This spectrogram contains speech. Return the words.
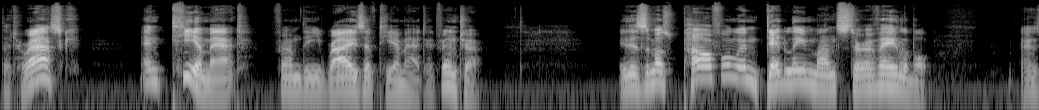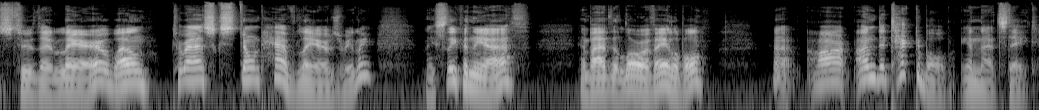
the Tarrasque, and Tiamat from the Rise of Tiamat adventure. It is the most powerful and deadly monster available. As to their lair, well, Tarrasques don't have lairs, really. They sleep in the earth, and by the lore available, uh, are undetectable in that state.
